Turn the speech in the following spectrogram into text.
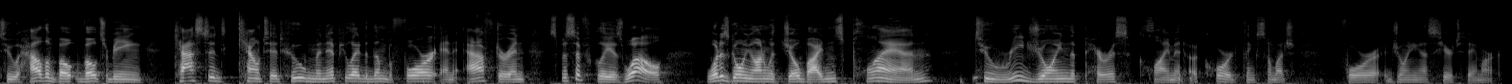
to how the votes are being casted, counted, who manipulated them before and after, and specifically as well what is going on with Joe Biden's plan to rejoin the Paris Climate Accord. Thanks so much for joining us here today, Marc.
